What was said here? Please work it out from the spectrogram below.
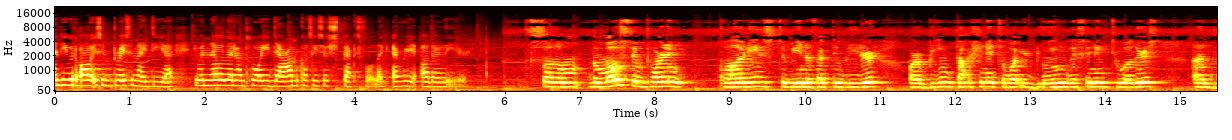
and he would always embrace an idea. He would never let an employee down because he's respectful, like every other leader. So the, the most important qualities to be an effective leader are being passionate to what you're doing, listening to others, and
